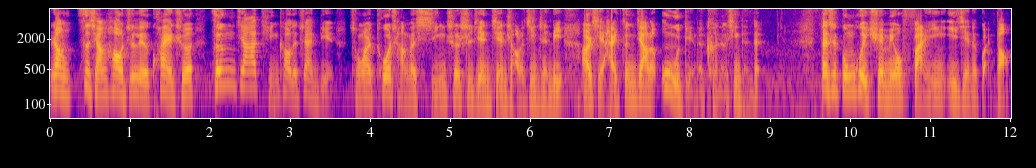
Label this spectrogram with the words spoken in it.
让自强号之类的快车增加停靠的站点，从而拖长了行车时间，减少了竞争力，而且还增加了误点的可能性等等。但是工会却没有反映意见的管道，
